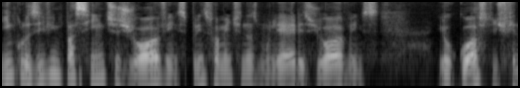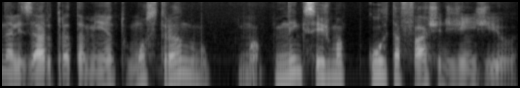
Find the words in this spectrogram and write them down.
inclusive em pacientes jovens, principalmente nas mulheres jovens. Eu gosto de finalizar o tratamento mostrando, uma, nem que seja uma curta faixa de gengiva,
